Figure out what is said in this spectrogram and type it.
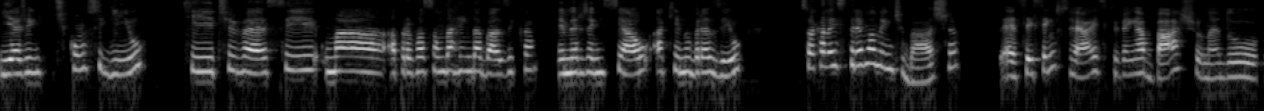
e a gente conseguiu que tivesse uma aprovação da renda básica emergencial aqui no Brasil. Só que ela é extremamente baixa, é 600 reais, que vem abaixo né, do,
